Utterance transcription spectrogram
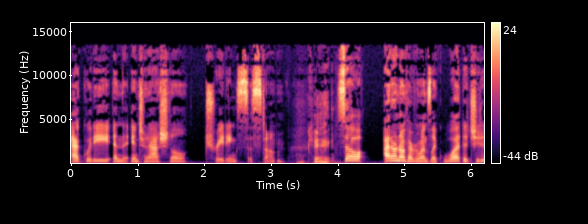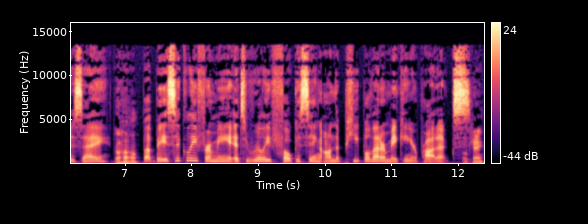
equity in the international trading system. Okay. So I don't know if everyone's like, what did she just say? Uh-huh. But basically, for me, it's really focusing on the people that are making your products. Okay.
